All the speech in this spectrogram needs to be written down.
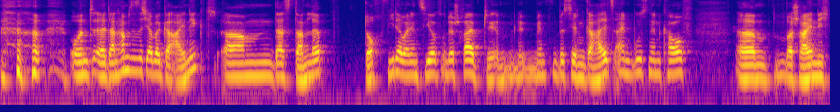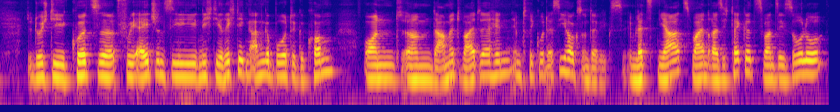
und äh, dann haben sie sich aber geeinigt, ähm, dass Dunlap doch wieder bei den Seahawks unterschreibt. Er nimmt ein bisschen Gehaltseinbußen in Kauf. Ähm, wahrscheinlich durch die kurze Free Agency nicht die richtigen Angebote gekommen und ähm, damit weiterhin im Trikot der Seahawks unterwegs. Im letzten Jahr 32 Tackles, 20 Solo,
